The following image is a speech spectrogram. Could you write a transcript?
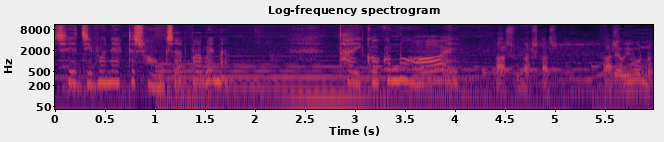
সে জীবনে একটা সংসার পাবে না। তাই কখনো হয়? আসুন আসুন আসুন। আরে, অভিমন্যু।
